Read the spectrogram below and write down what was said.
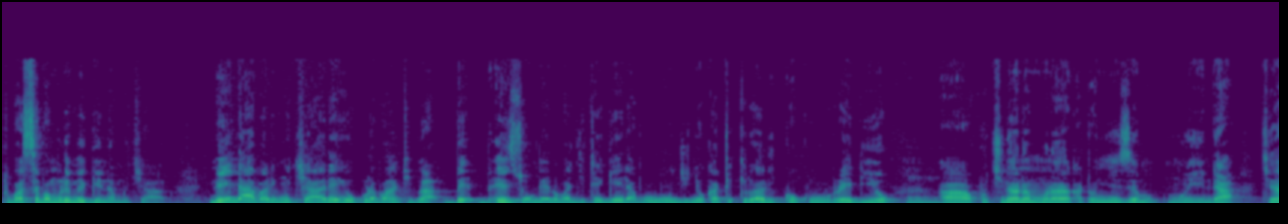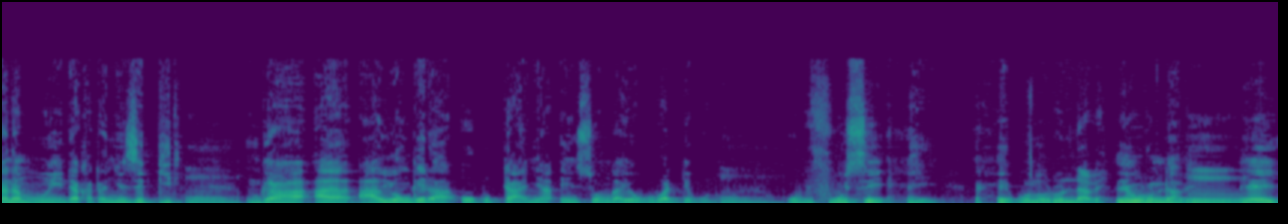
tubasaba muleme genda mu kyalo naye n'abali mu kyalo eyo okulaba nti ensonga eno bagitegeera bulungi nnyo. Katikkiro yaliko ku rediyo ah, ku 88 katonyeze mwenda 89 katonyeze bbiri nga ah, ayongera okuttaanya ensonga y'obulwadde buno. Obufuuse buno. Olunnabe Eh, Eh,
